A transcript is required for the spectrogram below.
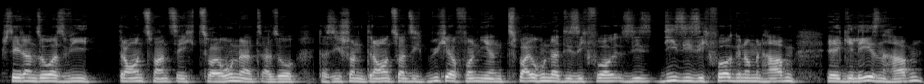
steht dann sowas wie 23 200, also dass sie schon 23 Bücher von ihren 200, die, sich vor, die sie sich vorgenommen haben, äh, gelesen haben.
